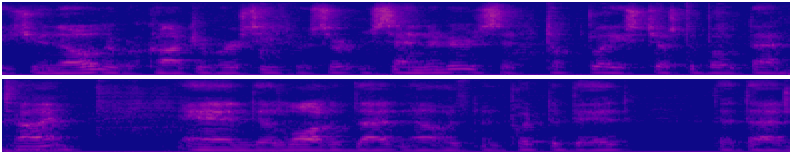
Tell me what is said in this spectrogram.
as you know, there were controversies with certain senators that took place just about that time, and a lot of that now has been put to bed. That that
